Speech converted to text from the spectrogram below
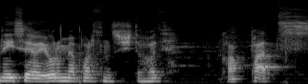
Neyse ya yorum yaparsınız işte hadi. Kapat.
